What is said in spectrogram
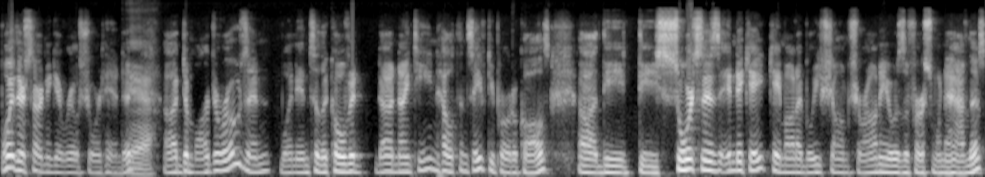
boy, they're starting to get real shorthanded. Yeah. Uh, DeMar DeRozan went into the COVID nineteen health and safety protocols. Uh, the the sources indicate came out, I believe, Shams Charania was the first one to have this,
